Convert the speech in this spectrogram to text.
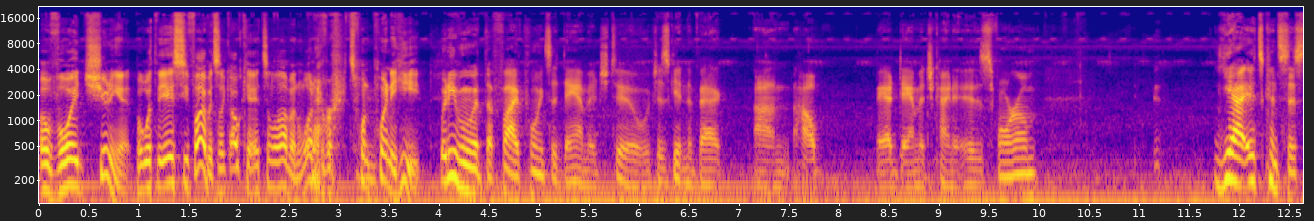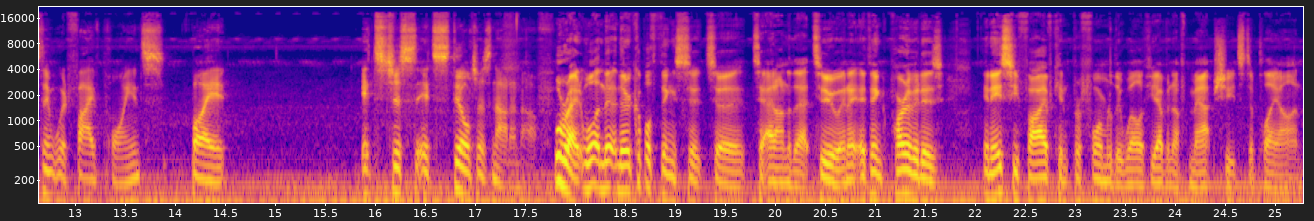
avoid shooting it. But with the AC five, it's like okay, it's an eleven, whatever. It's one mm. point of heat. But even with the five points of damage too, which is getting it back on how bad damage kind of is for him. Yeah, it's consistent with five points, but it's just it's still just not enough. Well, right. Well, and there, there are a couple of things to, to, to add on to that too, and I, I think part of it is an AC5 can perform really well if you have enough map sheets to play on.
